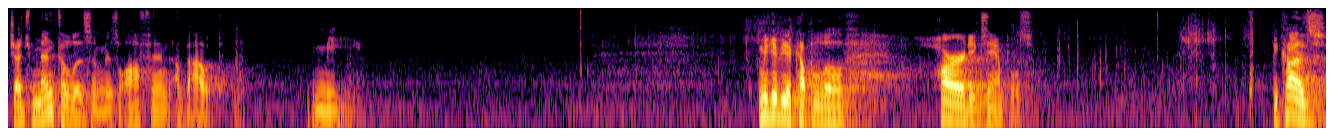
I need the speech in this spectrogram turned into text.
Judgmentalism is often about me. Let me give you a couple of hard examples. Because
